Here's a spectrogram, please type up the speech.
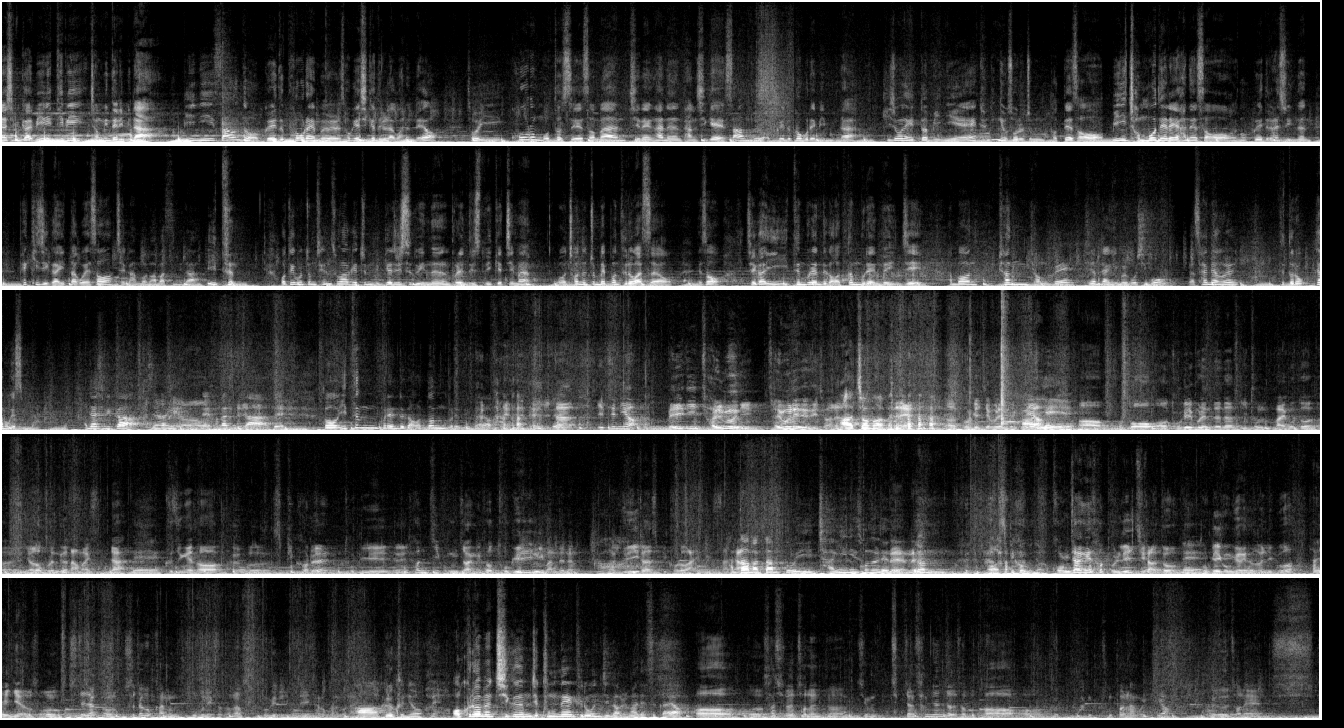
안녕하십니까. 미니TV 정민대리입니다. 미니 사운드 업그레이드 프로그램을 소개시켜 드리려고 하는데요. 저희 코롱 모터스에서만 진행하는 방식의 사운드 업그레이드 프로그램입니다. 기존에 있던 미니의 튜닝 요소를 좀 덧대서 미니 전 모델에 한해서 업그레이드를 할 수 있는 패키지가 있다고 해서 제가 한번 와봤습니다. 이튼 어떻게 보면 좀 생소하게 좀 느껴질 수도 있는 브랜드일 수도 있겠지만 어, 저는 좀 몇 번 들어봤어요. 그래서 제가 이 이튼 브랜드가 어떤 브랜드인지 한번 편경배 지점장님을 모시고 설명을 듣도록 해보겠습니다. 네. 안녕하십니까 지점장님. 네 반갑습니다. 네. 저 이튼 브랜드가 어떤 브랜드인가요? 일단 이튼이요 메이드 인 젊은이 젊은이들이 좋아하는 아 점원. 네, 어, 독일제 브랜드고요. 아, 예, 예. 어, 보통 어, 독일 브랜드는 이튼 말고도 어, 여러 브랜드가 남아 있습니다. 네. 그 중에서 그 어, 스피커를 독일 어, 현지 공장에서 독일인이 만드는 어, 유일한 스피커로 알고 있어요. 한땀 한땀 또 이 장인이 손을 내는 네, 네. 그런 어, 스피커군요. 공장에서 돌릴지라도 네. 독일 공장에서 돌리고 사실 이제 어, 어, 수제작 어, 수작업 가는 부분에 있어서는 독일인들이 작업하는 건 아니고 아 그렇군요. 네. 어 그러면 지금 이제 국내에 들어온 지는 얼마 됐을까요? 어, 어, 사실은 저는 어, 지금 직전 3년 전서부터 어, 그 한국 총판을 하고 있고요. 그 전에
